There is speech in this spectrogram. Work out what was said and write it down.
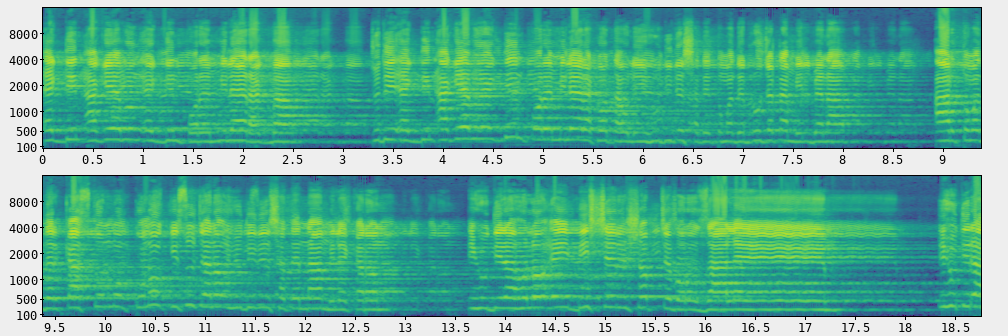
একদিন আগে এবং একদিন পরে মিলায় রাখবা। যদি একদিন আগে এবং একদিন পরে মিলায় রাখো, তাহলে ইহুদিদের সাথে তোমাদের রোজাটা মিলবে না। আর তোমাদের কাজকর্ম কোনো কিছু যেন ইহুদিদের সাথে না মিলে, কারণ ইহুদিরা হলো এই বিশ্বের সবচেয়ে বড় জালেম। ইহুদিরা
